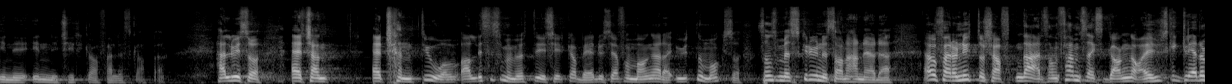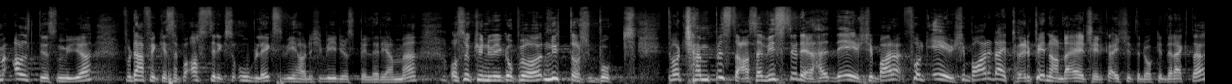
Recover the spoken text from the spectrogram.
inn i, inn i kirka og fellesskapet. Heldigvis så jeg kjent jeg kjente jo alle disse som jeg møtte i kirka bedehus, for mange av dem utenom også. Sånn som med Skrunesand her nede. Jeg feira nyttårsaften der sånn fem-seks ganger. Jeg husker jeg gleder meg alltid så mye, for der fikk jeg se på Asterix og Obelix. Vi hadde ikke videospiller hjemme. Og så kunne vi gå på nyttårsbukk. Det var kjempestas. Jeg visste jo det. det er jo bare, folk er jo ikke bare de tørrpinnene de er i kirka. Ikke til dere direkte.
